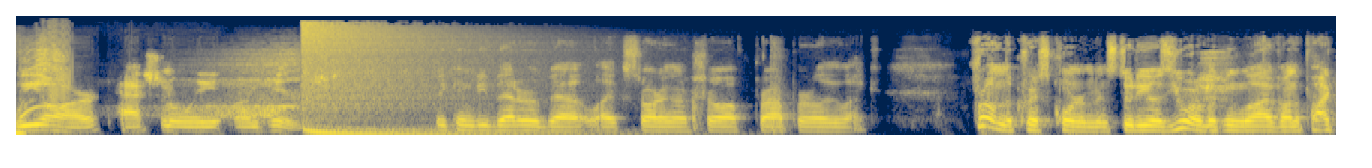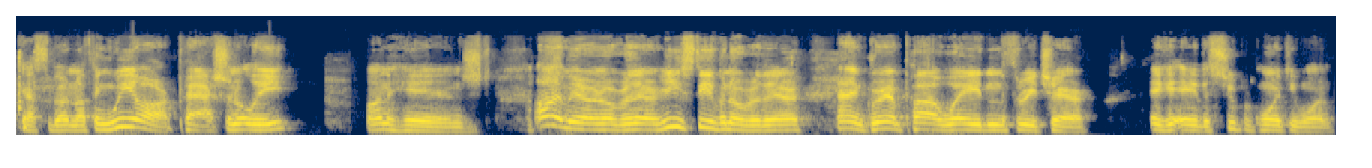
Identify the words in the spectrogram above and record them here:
We are passionately unhinged. We can be better about like starting our show off properly. Like from the Chris Cornerman Studios, you are looking live on the podcast about nothing. We are passionately unhinged. I'm Aaron over there. He's Steven over there, and Grandpa Wade in the three chair, aka the super pointy one.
